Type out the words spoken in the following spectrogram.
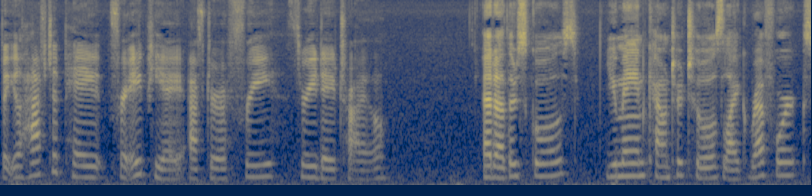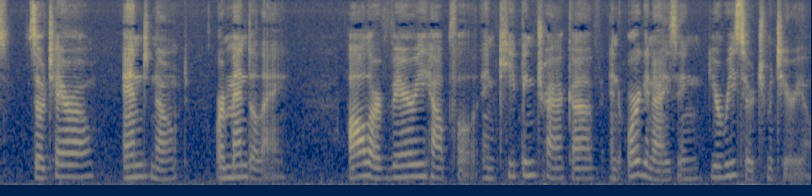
but you'll have to pay for APA after a free three-day trial. At other schools, you may encounter tools like RefWorks, Zotero, EndNote, or Mendeley. All are very helpful in keeping track of and organizing your research material.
